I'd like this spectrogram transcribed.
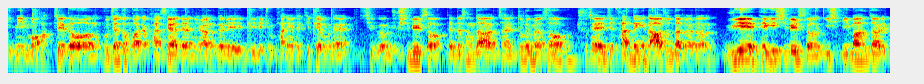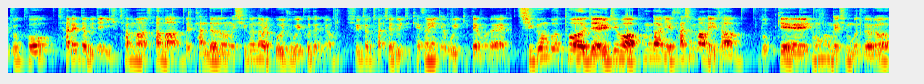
이미 뭐 악재든 호재든 간에 관세에 대한 영향들이 미리 좀 반영이 됐기 때문에 지금 61선 밴드 상단 자리 뚫으면서 추세에 이제 반등이 나와준다면은 위에 121선 22만짜리 뚫고 차례대로 이제 23만 4만 반등 시그널을 보여주고 있거든요. 실적 자체도 이제 개선이 되고 있기 때문에 지금부터 이제 LG와 평단이 40만 원 이상 높게 형성되신 분들은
